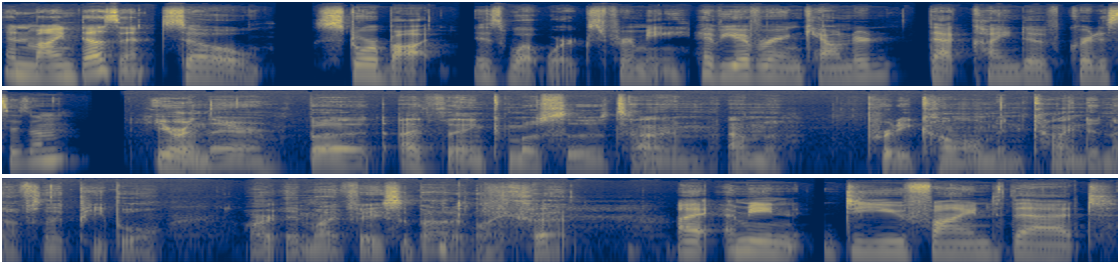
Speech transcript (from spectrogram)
and mine doesn't. So, store bought is what works for me. Have you ever encountered that kind of criticism? Here and there, but I think most of the time I'm pretty calm and kind enough that people aren't in my face about it like that. I, I mean, do you find that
